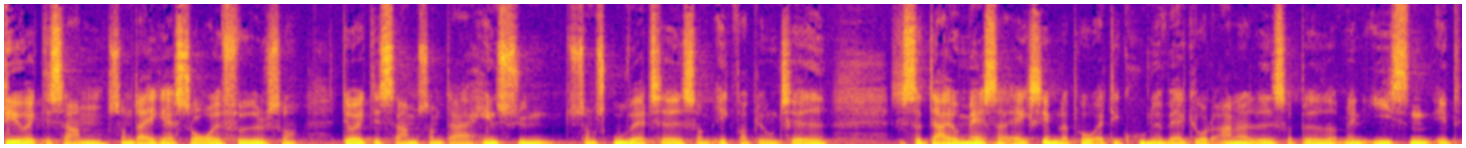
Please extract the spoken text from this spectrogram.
Det er jo ikke det samme, som der ikke er sårede følelser. Det er jo ikke det samme, som der er hensyn, som skulle være taget, som ikke var blevet taget. Så der er jo masser af eksempler på, at det kunne have været gjort anderledes og bedre, men i sådan et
